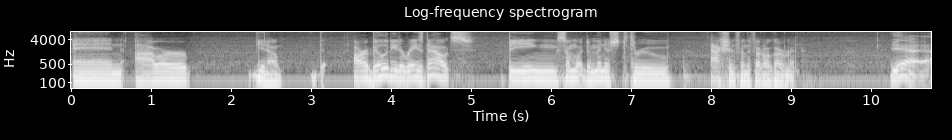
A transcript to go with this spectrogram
and our, you know, our ability to raise doubts being somewhat diminished through action from the federal government? Yeah,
